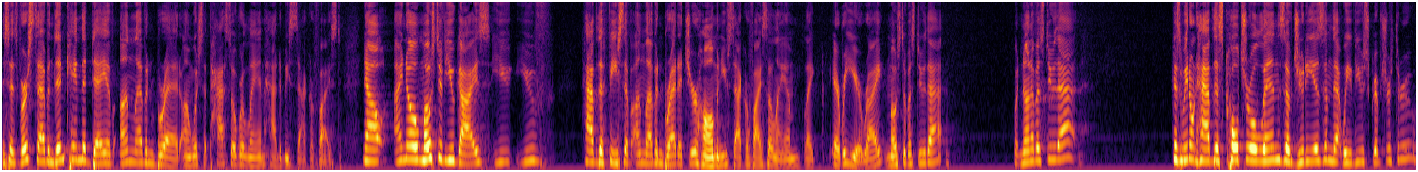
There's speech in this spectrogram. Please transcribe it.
It says, verse 7 Then came the day of unleavened bread on which the Passover lamb had to be sacrificed. Now, I know most of you guys, you, you've have the feast of unleavened bread at your home and you sacrifice a lamb like every year, right? Most of us do that. But none of us do that because we don't have this cultural lens of Judaism that we view scripture through,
